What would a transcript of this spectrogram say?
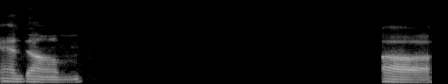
and um, uh,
